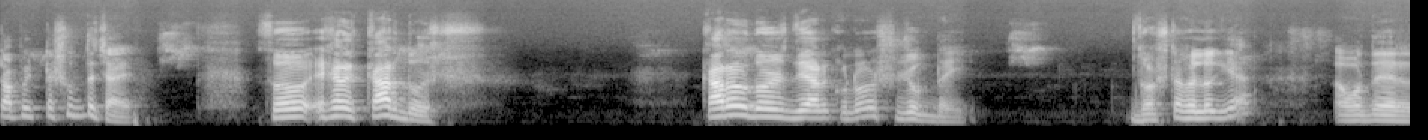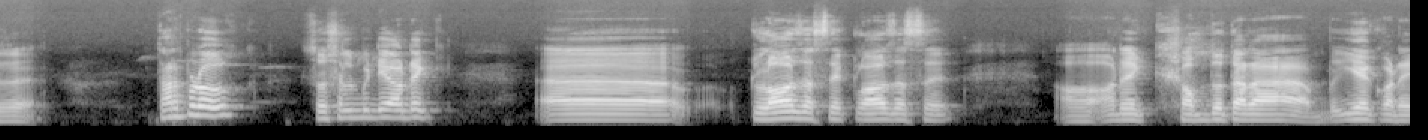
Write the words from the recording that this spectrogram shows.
টপিকটা শুনতে চায়। সো এখানে কার দোষ? কারও দোষ দেওয়ার কোনো সুযোগ নেই। দোষটা হলো গিয়া আমাদের তারপরেও সোশ্যাল মিডিয়া অনেক ক্লজ আছে ক্লজ আছে। অনেক শব্দ তারা ইয়ে করে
